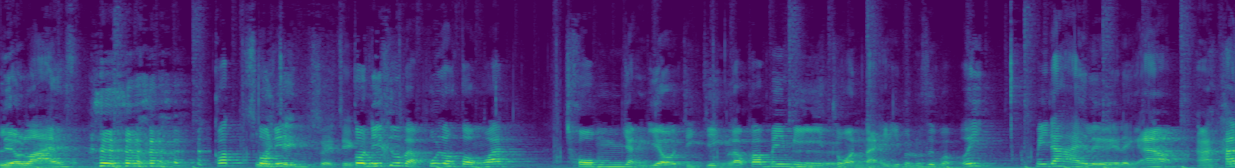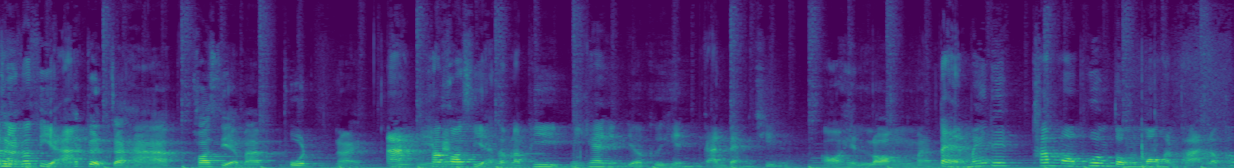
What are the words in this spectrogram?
เรียลไลฟ์ก็สตัววยจนี้ริงสวยจริงตัวนี้คือแบบพูดตรงๆว่าชมอย่างเดียวจริง ๆ แล้วก็ไม่มีเออส่วนไหนที่มันรู้สึกว่า เอ้ย ไม่ได้เลยอะไรเงี้ยอ้าวอะถ้ามีข้อเสียถ้าเกิดจะหาข้อเสียมาพูดหน่อยอะมีถ้าไหมข้อเสียสำหรับพี่มีแค่อย่างเดียวคือเห็นการแบ่งชิ้น อ๋อเห็นร่องมัน แต่ไม่ได้ถ้ามองพูดตรงๆมองผ่านๆแล้วก็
